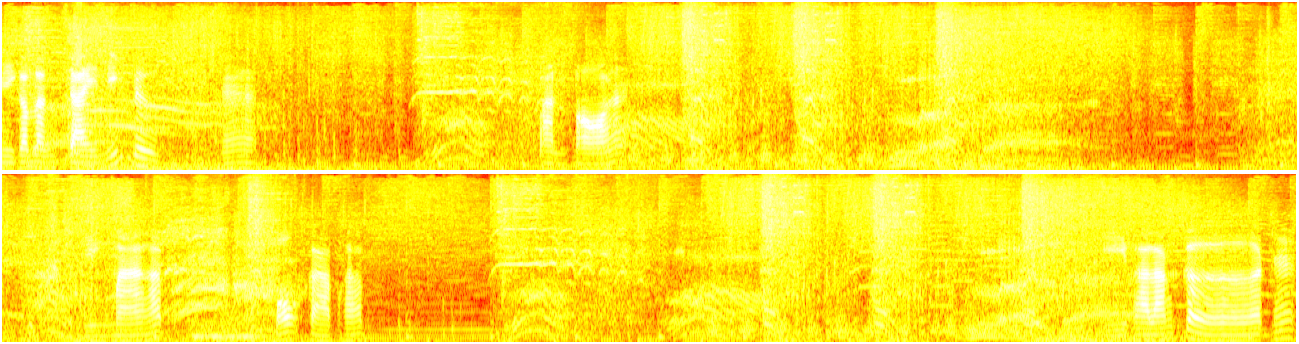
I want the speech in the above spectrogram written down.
มีกำลังใจนิดนึงนะฮะปั่นต่อฮะยิงมาครับ โป๊ะกลับครับมีพลังเกิดนะ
